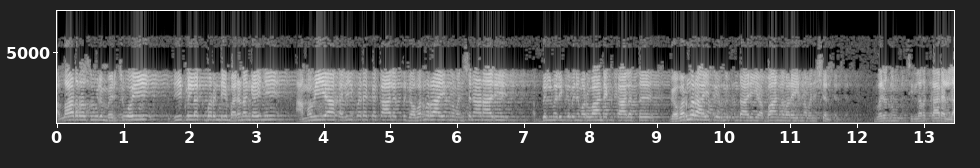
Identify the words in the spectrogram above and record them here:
അള്ളാഹുടെ റസൂലും മരിച്ചുപോയി സിദ്ദീഖുൽ അക്ബറിന്റെയും ഭരണം കഴിഞ്ഞ് അമവിയ ഖലീഫടൊക്കെ കാലത്ത് ഗവർണറായിരുന്ന മനുഷ്യനാണ് ആര്? അബ്ദുൽ മലിക് ബിൻ മർവാന്റെ ഒക്കെ കാലത്ത് ഗവർണറായി തീർന്നിട്ടുണ്ട് ആര്? അബ്ബാൻ എന്ന് പറയുന്ന മനുഷ്യൻ. ഇവരൊന്നും ചില്ലറക്കാരല്ല.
